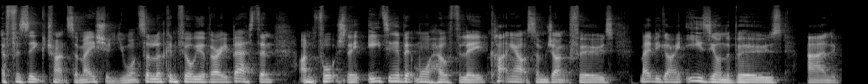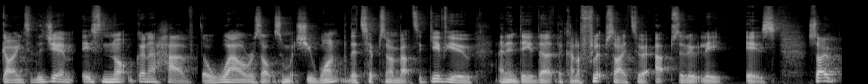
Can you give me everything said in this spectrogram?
a physique transformation. You want to look and feel your very best. And unfortunately, eating a bit more healthily, cutting out some junk foods, maybe going easy on the booze, and going to the gym it's not going to have the wow results in which you want. But the tips I'm about to give you, and indeed the, the kind of flip side to it, absolutely is. So,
